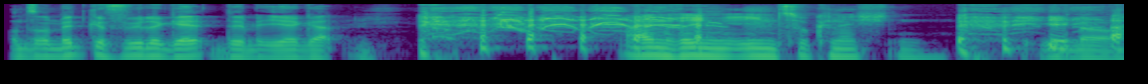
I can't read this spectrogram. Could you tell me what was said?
Unsere Mitgefühle gelten dem Ehegatten. Ein Ring, ihn zu knechten. Genau.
